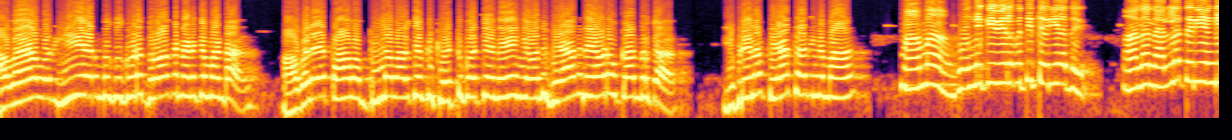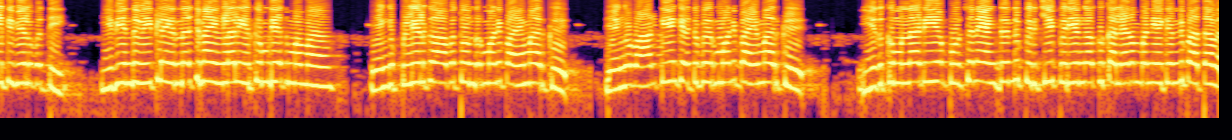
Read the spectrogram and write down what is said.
அவ ஒரு ஈ எறும்புக்கு கூட துரோகம் நினைக்க மாட்டா. அவளே பாவம் பிள்ளை வாழ்க்கை இப்படி கெட்டு போச்சேன்னு இங்க வந்து வேதனையோட உட்கார்ந்துருக்கா. இப்படி எல்லாம் பேசாதீங்கம்மா. மாமா உங்களுக்கு இவியல பத்தி தெரியாது. ஆனா நல்லா தெரியும் எங்களுக்கு இவியல பத்தி. இது இந்த வீட்ல இருந்தாச்சுன்னா எங்களால இருக்க முடியாது மாமா. எங்க பிள்ளைகளுக்கு ஆபத்து வந்துருமோனு பயமா இருக்கு. எங்க வாழ்க்கையும் கெட்டு போயிருமோனு பயமா இருக்கு. இதுக்கு முன்னாடி என் புருஷனை என்கிட்ட இருந்து பிரிச்சு பிரியங்காக்கு கல்யாணம் பண்ணி வைக்கணும்னு பார்த்தாவ.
